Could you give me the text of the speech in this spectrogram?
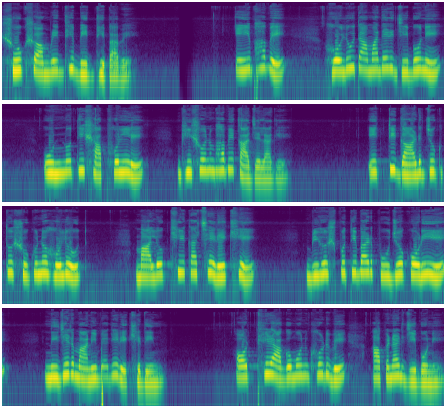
সুখ সমৃদ্ধি বৃদ্ধি পাবে। এইভাবে হলুদ আমাদের জীবনে উন্নতি সাফল্যে ভীষণভাবে কাজে লাগে। একটি গাঁড়যুক্ত শুকনো হলুদ মা লক্ষ্মীর কাছে রেখে বৃহস্পতিবার পুজো করিয়ে নিজের মানিব্যাগে রেখে দিন। অর্থের আগমন ঘটবে আপনার জীবনে।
